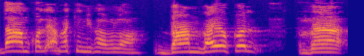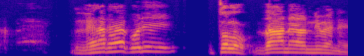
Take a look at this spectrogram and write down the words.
দাম করলে আমরা কিনি পাবো না। দাম যাই হোক কল, যা লেহা ঢেহা করি চলো যা নে আর নিবে নে।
